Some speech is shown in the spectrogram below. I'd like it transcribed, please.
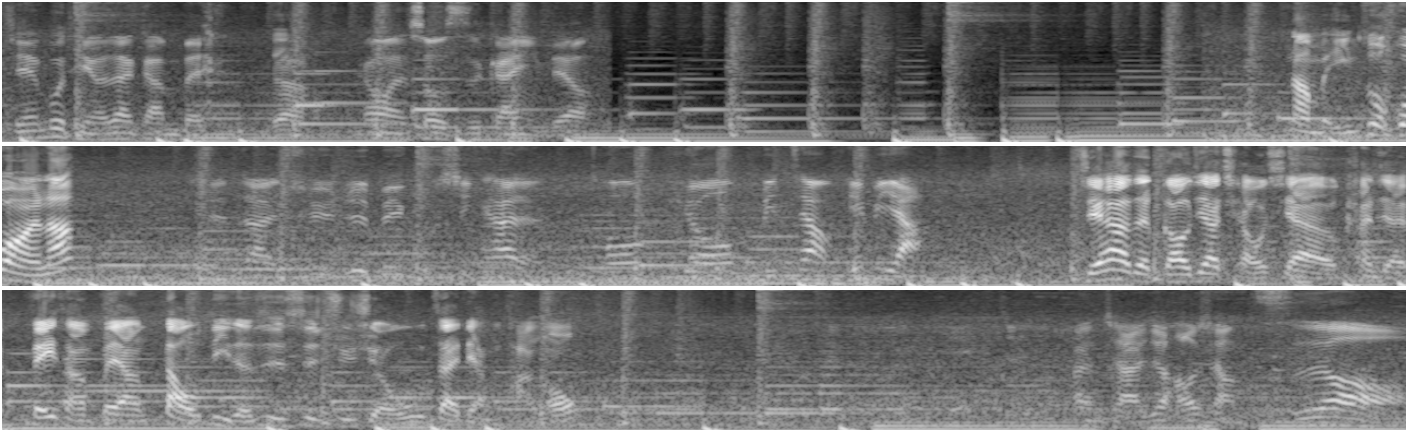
今天不停的在干杯，对啊，干完寿司干饮料。那我们银座逛完啦，现在去日比谷新开的 Tokyo Midtown Hibiya，接下来的高架桥下有看起来非常非常道地的日式居酒屋在两旁哦。看起来就好想吃哦。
